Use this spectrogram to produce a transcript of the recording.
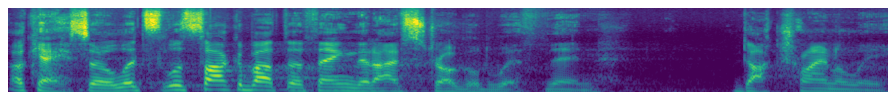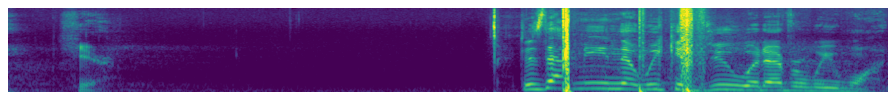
Okay, so let's, let's talk about the thing that I've struggled with then, doctrinally here. Does that mean that we can do whatever we want?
